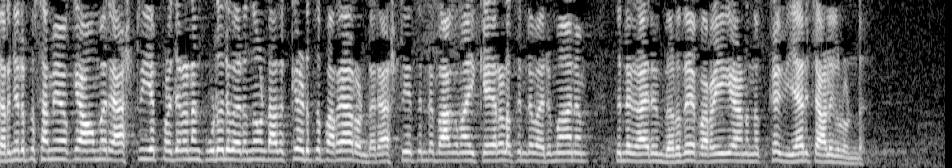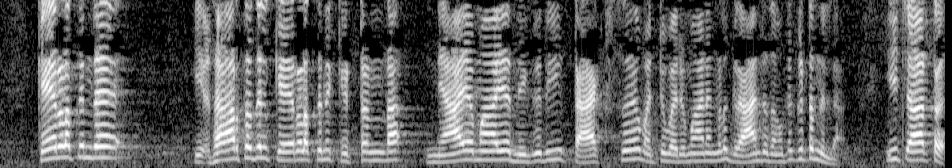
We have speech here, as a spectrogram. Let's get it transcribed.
തെരഞ്ഞെടുപ്പ് സമയമൊക്കെ ആകുമ്പോൾ രാഷ്ട്രീയ പ്രചരണം കൂടുതൽ വരുന്നതുകൊണ്ട് അതൊക്കെ എടുത്ത് പറയാറുണ്ട്. രാഷ്ട്രീയത്തിന്റെ ഭാഗമായി കേരളത്തിന്റെ വരുമാനത്തിന്റെ കാര്യം വെറുതെ പറയുകയാണെന്നൊക്കെ വിചാരിച്ച ആളുകളുണ്ട്. കേരളത്തിന്റെ യഥാർത്ഥത്തിൽ കേരളത്തിന് കിട്ടേണ്ട ന്യായമായ നികുതി ടാക്സ് മറ്റു വരുമാനങ്ങൾ ഗ്രാന്റ് നമുക്ക് കിട്ടുന്നില്ല. ഈ ചാർട്ട്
